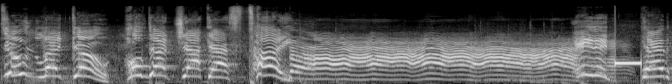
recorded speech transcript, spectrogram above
Don't let go! Hold that jackass tight! Ah, Eat it, kid!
